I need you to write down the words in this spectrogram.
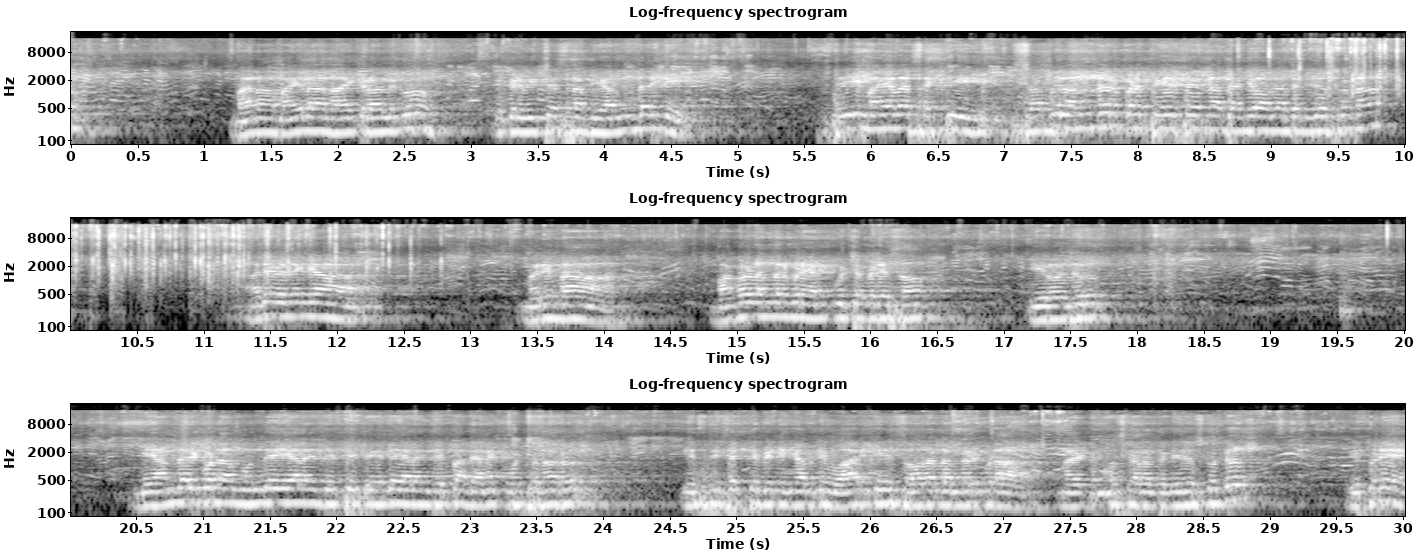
మన మహిళా నాయకురాలకు ఇక్కడ విచ్చేసిన మీ అందరికీ స్త్రీ మహిళా శక్తి సభ్యులందరూ కూడా పేరు పేరున ధన్యవాదాలు తెలియజేస్తున్నా. అదేవిధంగా మరి మా మగవాళ్ళందరూ కూడా వెనక్కి కూర్చోబెట్టేసాం ఈరోజు. మీ అందరికీ కూడా ముందేయాలని చెప్పి పేటేయాలని చెప్పి అది వెనక్కి కూర్చున్నారు. ఈ స్త్రీ శక్తి మీటింగ్ కాబట్టి వారికి సోదరులందరూ కూడా నా యొక్క నమస్కారం తెలియజేసుకుంటూ ఇప్పుడే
